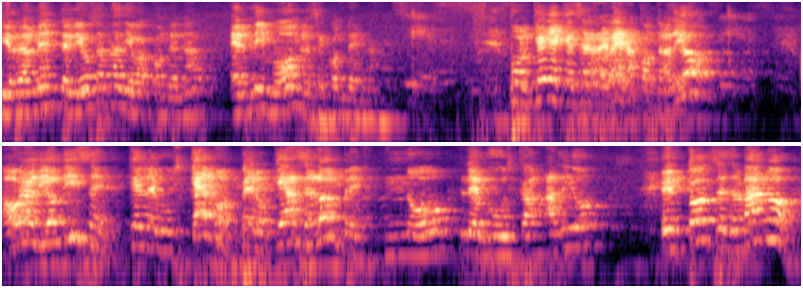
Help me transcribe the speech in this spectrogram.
Y realmente Dios a nadie va a condenar. El mismo hombre se condena. Porque él es que se revela contra Dios. Ahora Dios dice que le busquemos, pero ¿qué hace el hombre? No le busca a Dios. Entonces, hermano,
